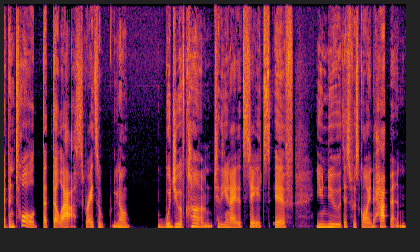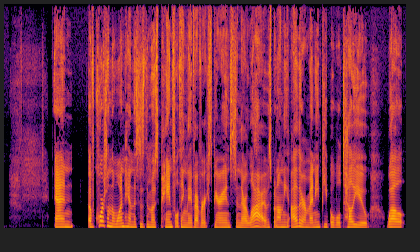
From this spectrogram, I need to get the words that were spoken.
I've been told that they'll ask, right? So, you know, would you have come to the United States if you knew this was going to happen? And of course, on the one hand, this is the most painful thing they've ever experienced in their lives. But on the other, many people will tell you, well,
